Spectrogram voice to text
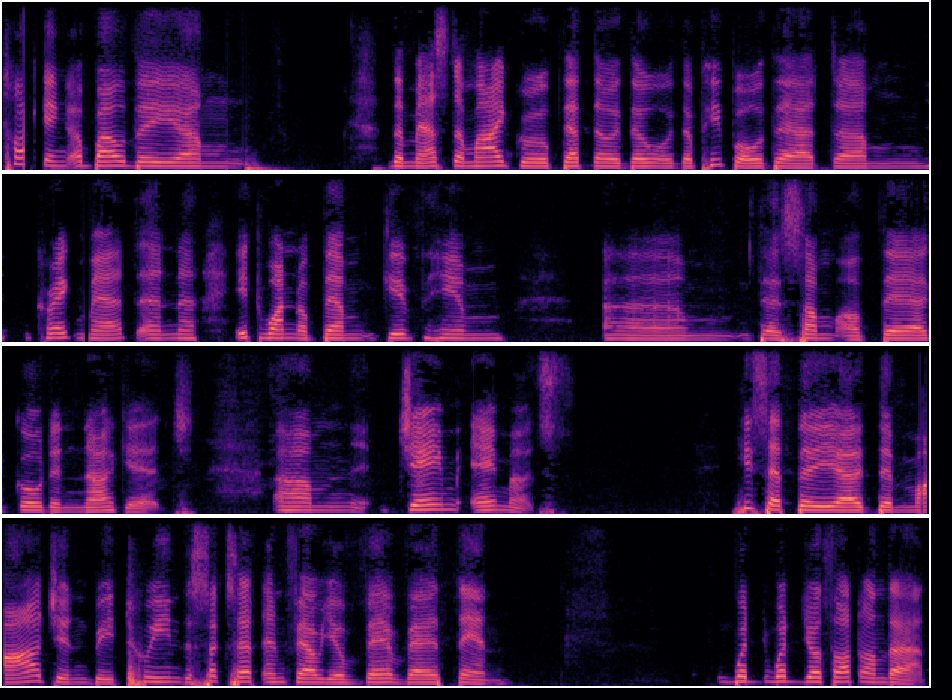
talking about the um, the mastermind group that the the, the people that um, Craig met, and uh, each one of them give him um, the some of their golden nuggets. Um, James Amos, he said the uh, the margin between the success and failure very very thin. What what your thought on that?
